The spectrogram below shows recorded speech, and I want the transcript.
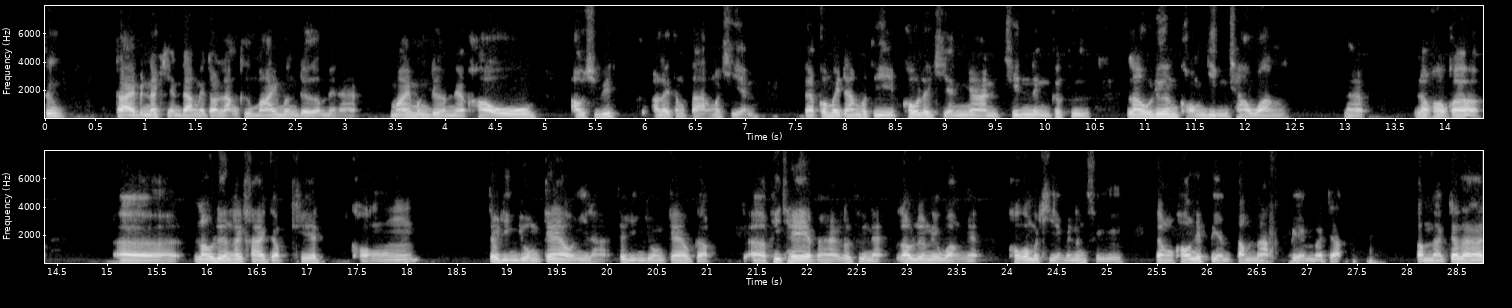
ซึ่ง กลายเป็นนักเขียนดังในตอนหลังคือไม้เมืองเดิมเนี่ยนะฮะไม้เมืองเดิมเนี่ยเขาเอาชีวิตอะไรต่างๆ มาเขียน แต่ก็ไม่ดังสักทีเขาเลยเขียนงานชิ้นหนึ่งก็คือ เล่าเรื่องของหญิงชาววังนะฮะแล้วเขาก็เอ่อเล่าเรื่องคล้าย ๆ กับเคสของเจ้าหญิงยวงแก้วอย่างนี้แหละเจ้าหญิงยวงแก้วกับเอ่อพี่เทพนะฮะก็คือเนี่ยเล่าเรื่องในวังเนี่ยเขาก็มาเขียนเป็นหนังสือ แต่ของเขาเนี่ยเปลี่ยนตำหนักเปลี่ยนมาจากตำหนักเจ้าดารั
